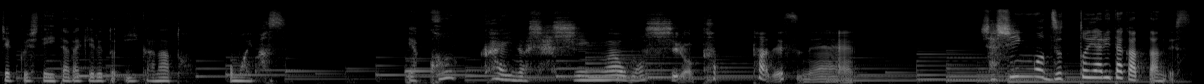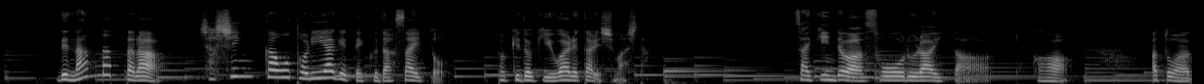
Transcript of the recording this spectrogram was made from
チェックしていただけるといいかなと思います。いや今回の写真は面白かったですね。写真をずっとやりたかったんです。で何だったら写真家を取り上げてくださいと時々言われたりしました。最近ではソウルライターとかあとは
